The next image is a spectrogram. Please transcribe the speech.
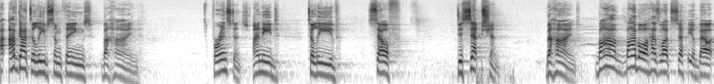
I've got to leave some things behind. For instance, I need to leave self deception behind. Bible has a lot to say about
